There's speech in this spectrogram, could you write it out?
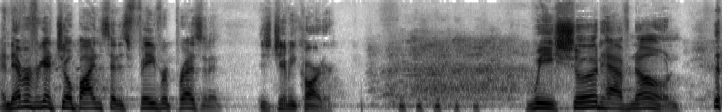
And never forget, Joe Biden said his favorite president is Jimmy Carter. we should have known.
